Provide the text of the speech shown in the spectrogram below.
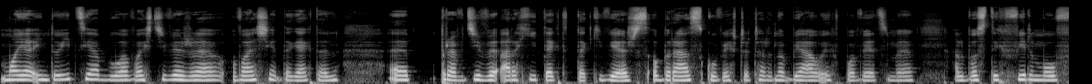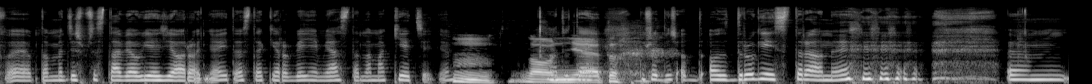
moja intuicja była właściwie, że właśnie tak jak ten y, prawdziwy architekt, taki wiesz, z obrazków jeszcze czarno-białych, powiedzmy, albo z tych filmów, e, tam będziesz przedstawiał jezioro, nie? I to jest takie robienie miasta na makiecie, nie? Hmm, no nie, to... Poszedłeś od, od drugiej strony. um,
